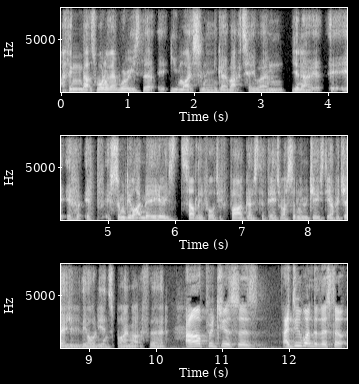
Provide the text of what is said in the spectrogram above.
I think that's one of their worries that you might suddenly go back to. Um, you know, if, if, if somebody like me, who is sadly 45, goes to the theatre, I suddenly reduce the average age of the audience by about a third. Our producers, I do wonder this though,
